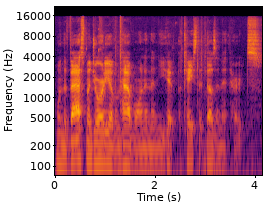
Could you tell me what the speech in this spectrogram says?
When the vast majority of them have one and then you hit a case that doesn't, it hurts.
